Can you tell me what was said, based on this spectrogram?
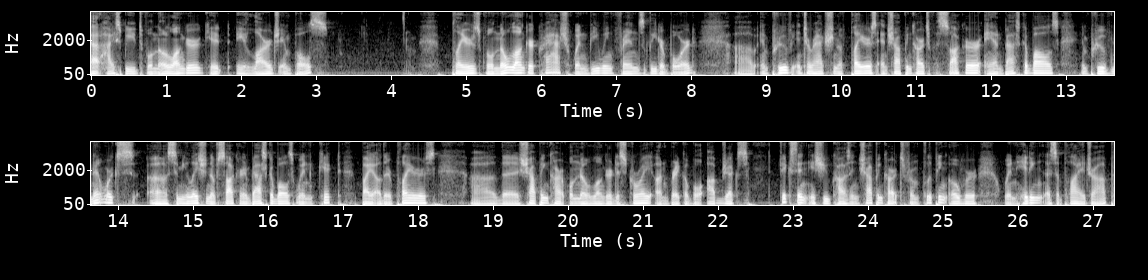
at high speeds will no longer get a large impulse. Players will no longer crash when viewing friends' leaderboard. Uh, improve interaction of players and shopping carts with soccer and basketballs. Improve networks uh, simulation of soccer and basketballs when kicked by other players. Uh, the shopping cart will no longer destroy unbreakable objects. Fix an issue causing shopping carts from flipping over when hitting a supply drop.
